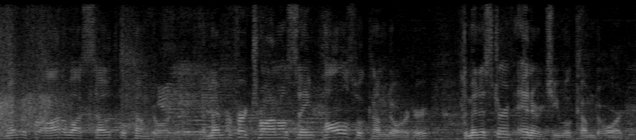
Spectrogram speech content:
The member for Ottawa South will come to order. The member for Toronto St. Paul's will come to order. The Minister of Energy will come to order.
